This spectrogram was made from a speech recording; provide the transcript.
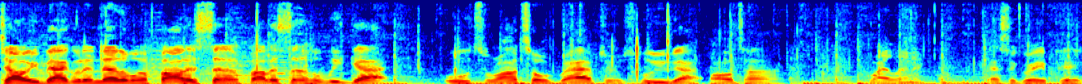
Y'all, we back with another one. Father son, father son. Who we got? Ooh, Toronto Raptors. Who you got all time? Kawhi Leonard. That's a great pick.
